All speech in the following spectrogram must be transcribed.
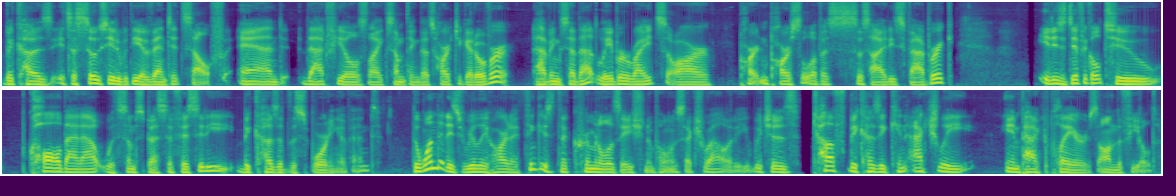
because it's associated with the event itself. And that feels like something that's hard to get over. Having said that, labor rights are part and parcel of a society's fabric. It is difficult to call that out with some specificity because of the sporting event. The one that is really hard, I think, is the criminalization of homosexuality, which is tough because it can actually impact players on the field.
